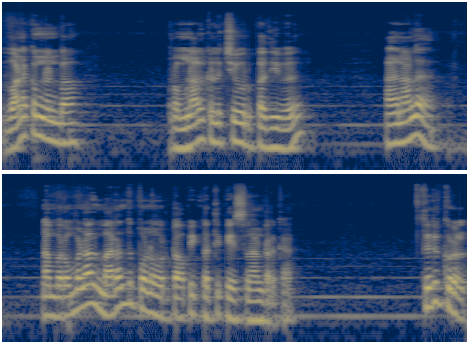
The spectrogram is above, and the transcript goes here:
வணக்கம் நண்பா. ரொம்ப நாள் கழிச்சு ஒரு பதிவு. அதனால் நம்ம ரொம்ப நாள் மறந்து போன ஒரு டாபிக் பற்றி பேசலான் இருக்கேன். திருக்குறள்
